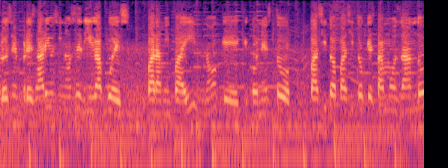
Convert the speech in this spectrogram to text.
los empresarios y no se diga pues para mi país, ¿no? Que, que con esto pasito a pasito que estamos dando,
